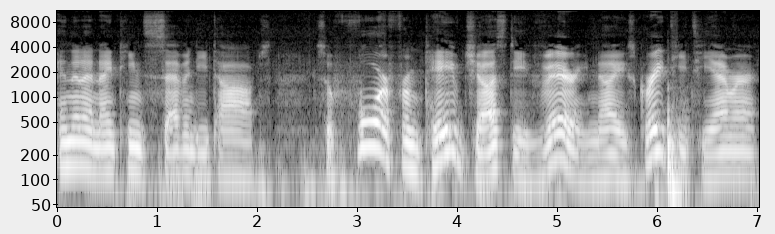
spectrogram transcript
and then a 1970 Topps. So four from Dave Giusti, very nice, great TTMer.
